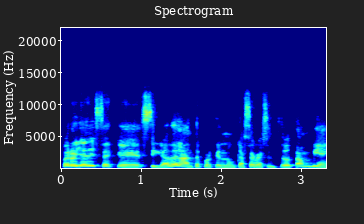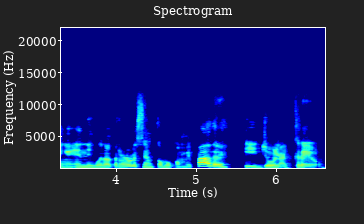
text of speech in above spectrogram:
Pero ella dice que sigue adelante porque nunca se había sentido tan bien en ninguna otra relación como con mi padre, y yo la creo.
